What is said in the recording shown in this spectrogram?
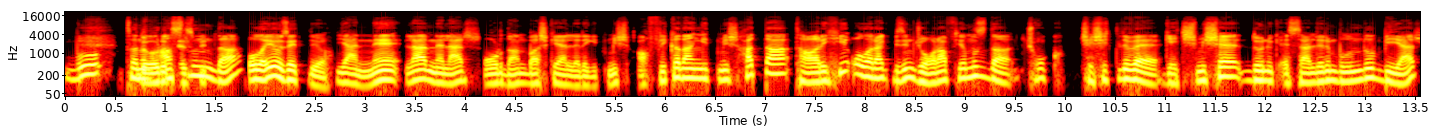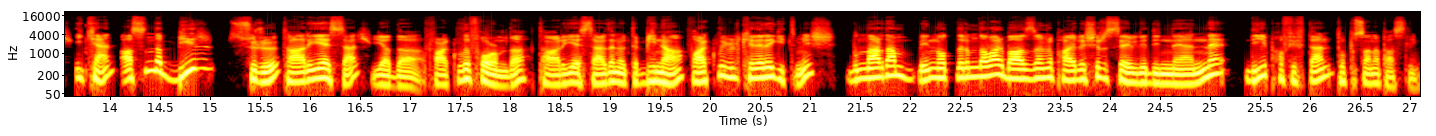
Bu tanım Doğru aslında tespit. olayı özetliyor. Yani neler neler oradan başka yerlere gitmiş, Afrika'dan gitmiş. Hatta tarihi olarak bizim coğrafyamız da çok çeşitli ve geçmişe dönük eserlerin bulunduğu bir yer iken aslında bir sürü tarihi eser ya da farklı formda tarihi eserden öte bina farklı ülkelere gitmiş. Bunlardan benim notlarımda var bazılarını paylaşırız sevgili dinleyenle deyip hafiften topu sana paslayayım.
